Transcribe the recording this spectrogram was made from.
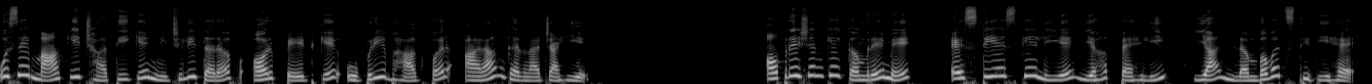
उसे माँ की छाती के निचली तरफ़ और पेट के ऊपरी भाग पर आराम करना चाहिए। ऑपरेशन के कमरे में एसटीएस के लिए यह पहली या लंबवत स्थिति है।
